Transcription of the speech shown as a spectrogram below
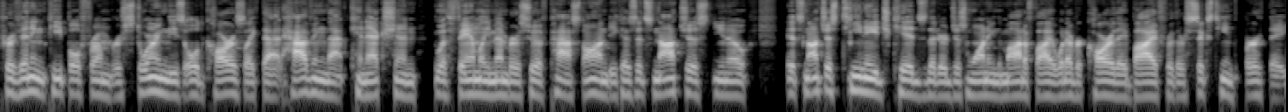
preventing people from restoring these old cars like that, having that connection with family members who have passed on, because it's not just, you know, it's not just teenage kids that are just wanting to modify whatever car they buy for their 16th birthday.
